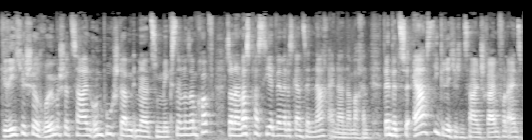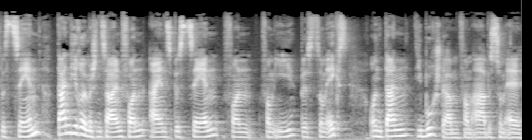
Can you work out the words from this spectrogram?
griechische, römische Zahlen und Buchstaben miteinander zu mixen in unserem Kopf, sondern was passiert, wenn wir das Ganze nacheinander machen? Wenn wir zuerst die griechischen Zahlen schreiben von 1 bis 10, dann die römischen Zahlen von 1 bis 10, von, vom I bis zum X und dann die Buchstaben vom A bis zum L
